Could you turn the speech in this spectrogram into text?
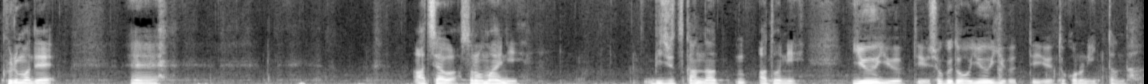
車でえー、あ違うわ。その前に美術館の後にゆうゆうっていう食堂ゆうゆうっていうところに行ったんだ。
